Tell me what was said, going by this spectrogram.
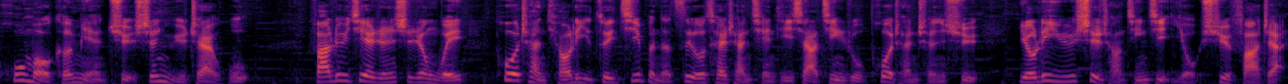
胡某可免去剩余债务。法律界人士认为，破产条例最基本的自由财产前提下进入破产程序，有利于市场经济有序发展。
